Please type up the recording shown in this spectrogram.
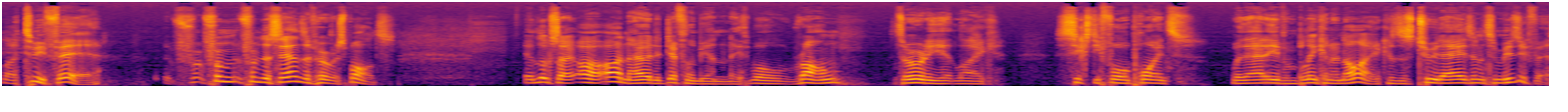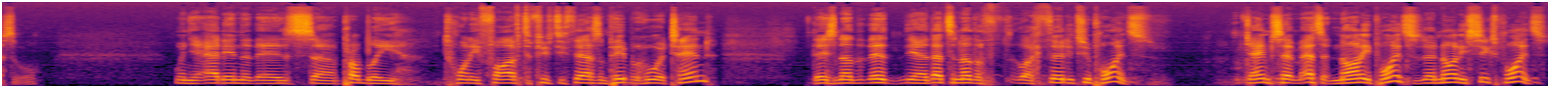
Like to be fair, from from the sounds of her response, it looks like oh oh no, it'd definitely be underneath. Well, wrong. It's already at like sixty four points without even blinking an eye because it's two days and it's a music festival. When you add in that there's uh, probably twenty five to fifty thousand people who attend, there's another there, you know that's another th- like thirty two points. Game set that's at ninety points, uh, ninety six points.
